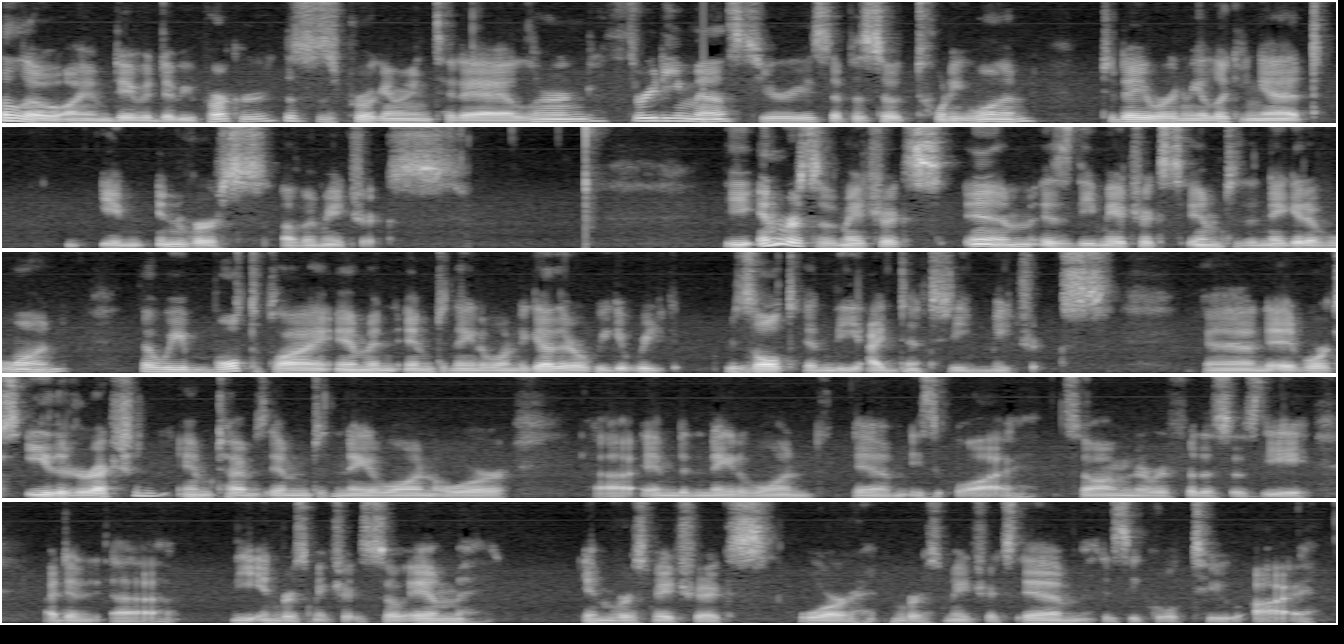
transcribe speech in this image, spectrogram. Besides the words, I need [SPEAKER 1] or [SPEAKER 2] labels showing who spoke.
[SPEAKER 1] Hello, I am David W. Parker. This is Programming Today I Learned, 3D Math Series, Episode 21. Today we're going to be looking at an inverse of a matrix. The inverse of a matrix, m, is the matrix m to the negative 1 that we multiply m and m to the negative 1 together, we get re result in the identity matrix. And it works either direction, m times m to the negative 1 or uh, m to the negative 1, m is equal i. So I'm going to refer this as the uh, the inverse matrix. So m inverse matrix or inverse matrix m is equal to i.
